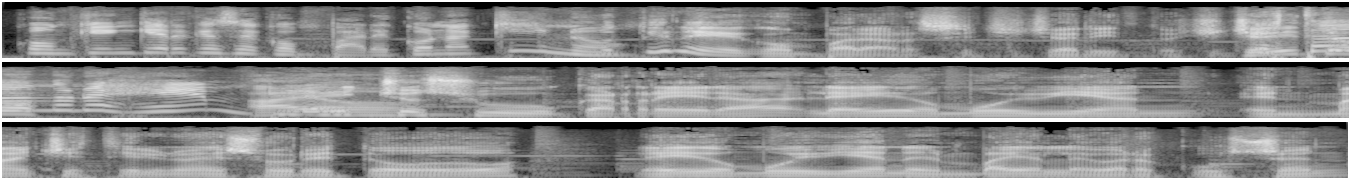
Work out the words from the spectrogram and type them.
¿Con quién quiere que se compare? ¿Con Aquino? no tiene que compararse Chicharito. Está Chicharito dando un ejemplo. ha hecho su carrera, le ha ido muy bien en Manchester United sobre todo, le ha ido muy bien en Bayer Leverkusen,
